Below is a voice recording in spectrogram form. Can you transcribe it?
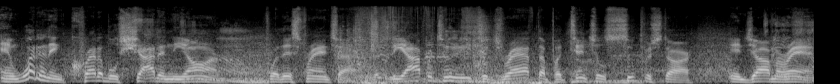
And what an incredible shot in the arm for this franchise. The opportunity to draft a potential superstar in Ja Morant,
